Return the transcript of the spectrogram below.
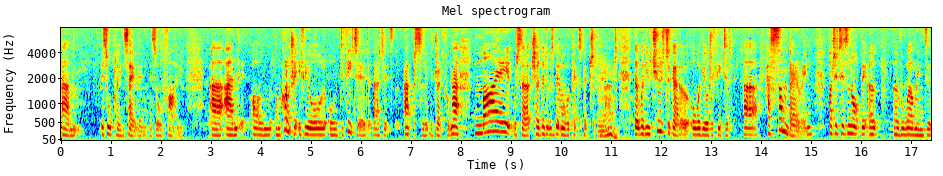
um, it's all plain sailing, it's all fine. Uh, and on, on the contrary, if you're all defeated, that it's absolutely dreadful. Now, my research showed that it was a bit more of a mixed picture than that. That whether you choose to go or whether you're defeated uh, has some bearing, but it is not the overwhelming de-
